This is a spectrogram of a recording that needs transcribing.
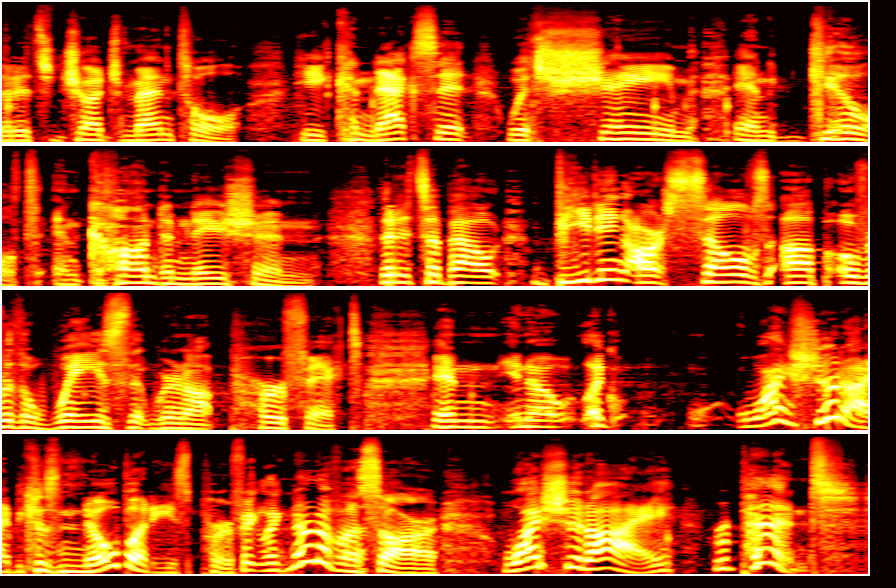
that it's judgmental. He connects it with shame and guilt and condemnation. That it's about beating ourselves up over the ways that we're not perfect. And, you know, like, why should I? Because nobody's perfect. Like, none of us are. Why should I repent?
